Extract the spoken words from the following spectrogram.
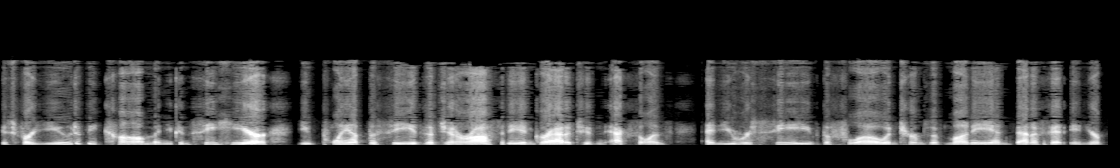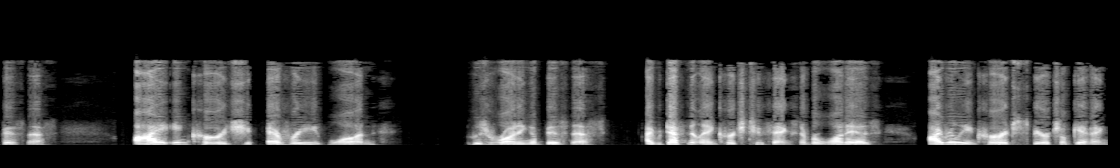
is for you to become, and you can see here, you plant the seeds of generosity and gratitude and excellence, and you receive the flow in terms of money and benefit in your business. I encourage everyone who's running a business, I definitely encourage two things. Number one is I really encourage spiritual giving.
